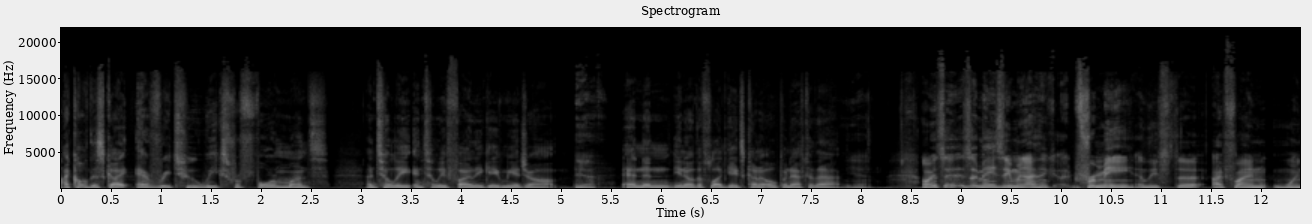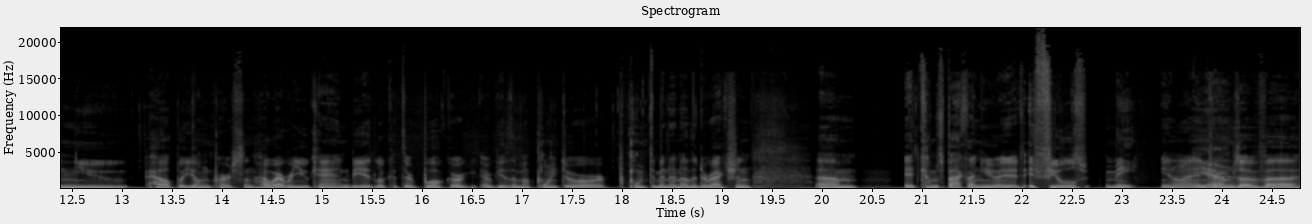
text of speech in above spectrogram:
I called this guy every two weeks for four months until he until he finally gave me a job. Yeah. And then you know the floodgates kind of opened after that. Yeah. Oh, it's it's amazing when I think for me at least uh, I find when you help a young person, however you can, be it look at their book or or give them a pointer or point them in another direction, um, it comes back on you. It, it fuels me, you know, in Yeah. terms of. Uh,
